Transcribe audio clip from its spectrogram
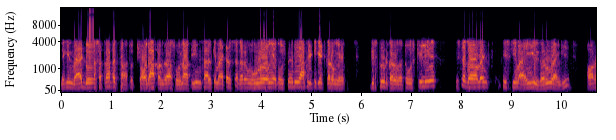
लेकिन वैट दो हज़ार सत्रह तक था तो चौदह, पंद्रह, सोलह, तीन साल के मैटर्स अगर हुए होंगे तो उसमें भी आप लिटिगेट करोगे डिस्प्यूट करोगे। तो उसके लिए इसलिए गवर्नमेंट की स्कीम आएँगी, ज़रूर आएँगी। और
